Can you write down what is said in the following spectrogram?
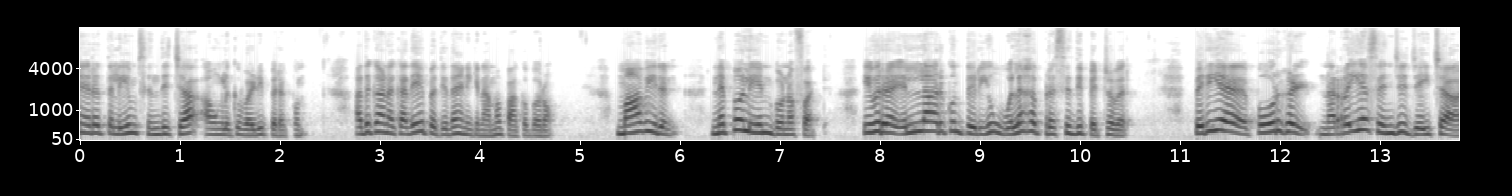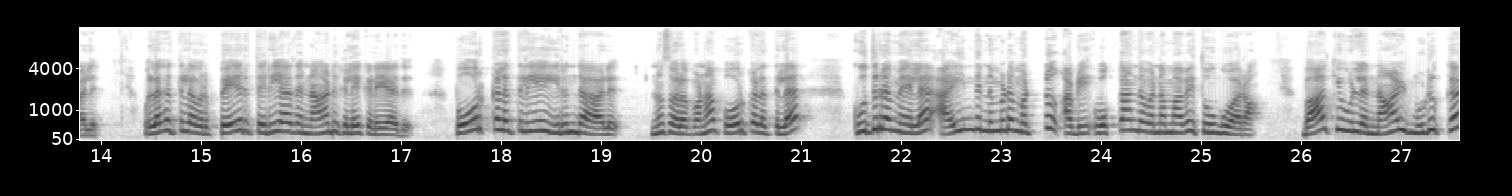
நேரத்துலையும் சிந்திச்சா அவங்களுக்கு வழி பிறக்கும். அதுக்கான கதையை பற்றி தான் இன்றைக்கி நாம் பார்க்க போகிறோம் மாவீரன் நெப்போலியன் பொனஃபாட். இவரை எல்லாருக்கும் தெரியும் உலக பிரசித்தி பெற்றவர். பெரிய போர்கள் நிறைய செஞ்சு ஜெயிச்ச ஆள். உலகத்தில் அவர் பேர் தெரியாத நாடுகளே கிடையாது. போர்க்களத்திலேயே இருந்த ஆள். இன்னும் சொல்லப்போனால் போர்க்களத்தில் குதிரை மேலே ஐந்து நிமிடம் மட்டும் அப்படி உட்காந்த வண்ணமாகவே தூங்குவாராம். பாக்கி உள்ள நாள் முழுக்க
